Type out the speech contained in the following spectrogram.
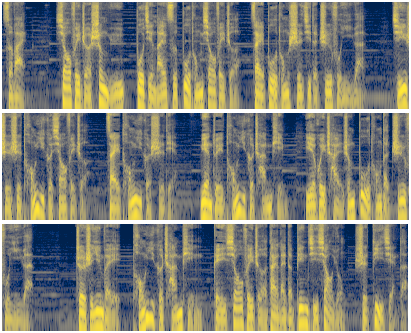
此外，消费者剩余不仅来自不同消费者在不同时期的支付意愿，即使是同一个消费者在同一个时点面对同一个产品，也会产生不同的支付意愿。这是因为同一个产品给消费者带来的边际效用是递减的，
